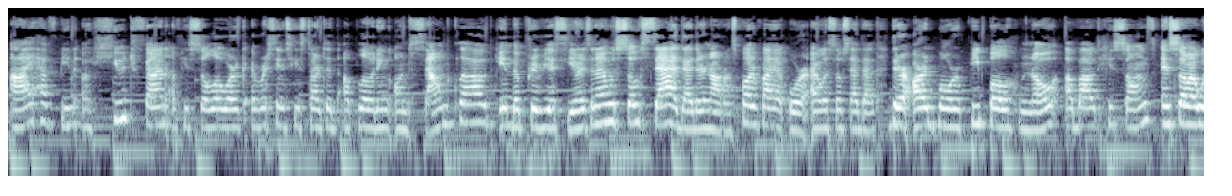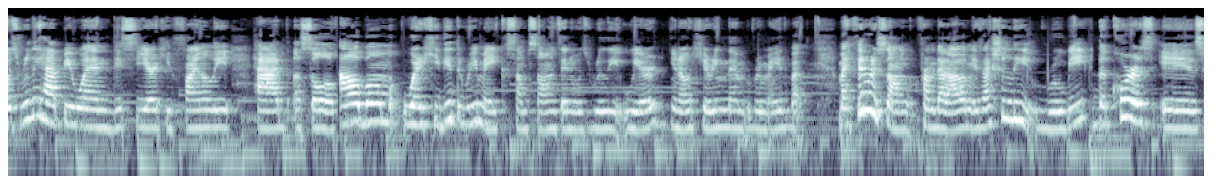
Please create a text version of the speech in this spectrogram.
I have been a huge fan of his solo work ever since he started uploading on SoundCloud in the previous years. And I was so sad that they're not on Spotify or I was so sad that there aren't more people who know about his songs. And so I was really happy when this year he finally had a solo album where he did remake some songs and it was really weird you know hearing them remade. But my favorite song from that album is actually Ruby the chorus is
